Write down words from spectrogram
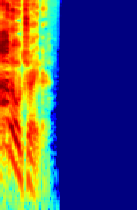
AutoTrader.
